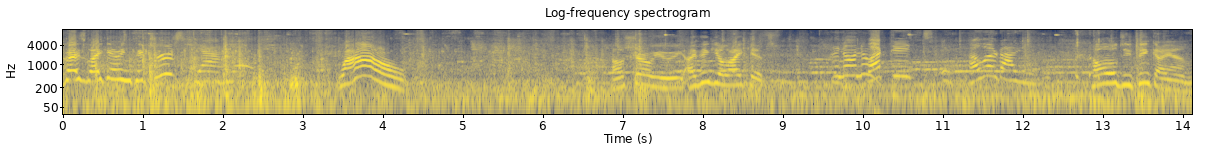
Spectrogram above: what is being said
You guys like having pictures? Yeah. Wow! I'll show you. I think you'll like it. I don't know. What is How old are you? How old do you think I am?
